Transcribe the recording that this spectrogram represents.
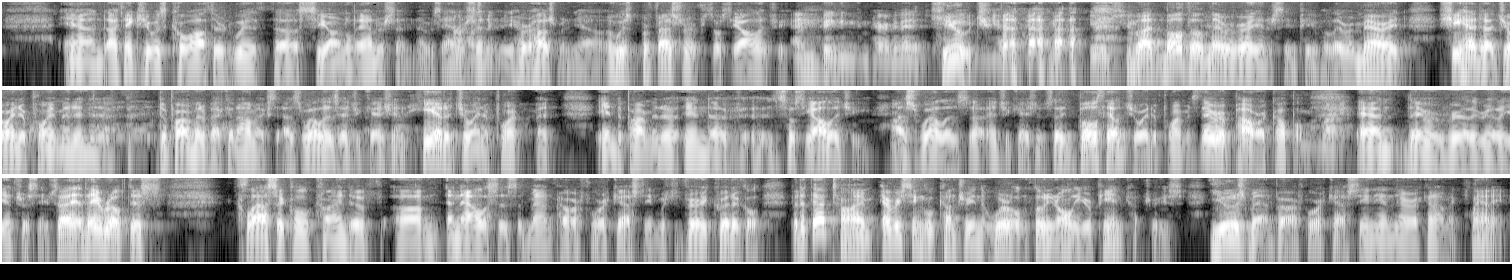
and I think she was co-authored with uh, C. Arnold Anderson. It was Anderson, her husband. her husband, yeah, who was professor of sociology and big in comparative ed. Huge, yeah, huge. but both of them, they were very interesting people. They were married. She had a joint appointment in the Department of Economics as well as Education. He had a joint appointment in Department of, in, uh, in sociology as well as uh, education. So they both held joint appointments. They were a power couple, right. and they were really, really interesting. So they wrote this classical kind of um, analysis of manpower forecasting, which is very critical. But at that time, every single country in the world, including all the European countries, used manpower forecasting in their economic planning.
